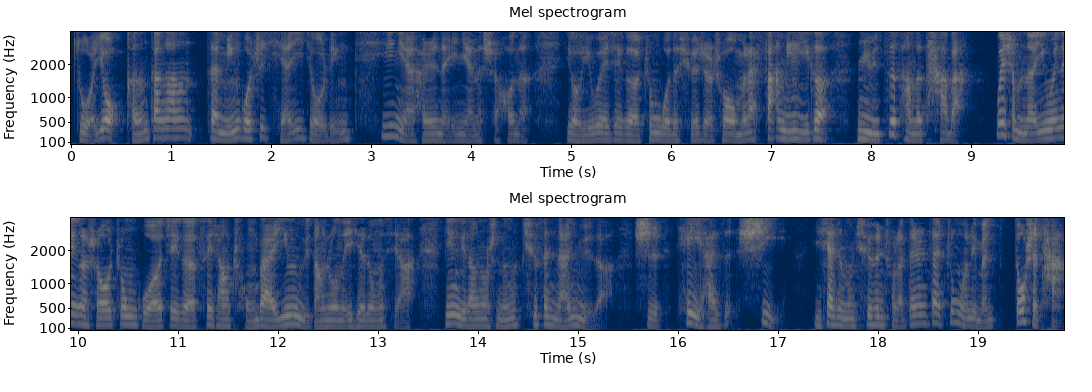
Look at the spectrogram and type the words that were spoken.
左右，可能刚刚在民国之前，一九零七年还是哪一年的时候呢？有一位这个中国的学者说，我们来发明一个女字旁的她吧。为什么呢？因为那个时候中国这个非常崇拜英语当中的一些东西啊，英语当中是能区分男女的，是 he 还是 she，一下就能区分出来。但是在中文里面都是他。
